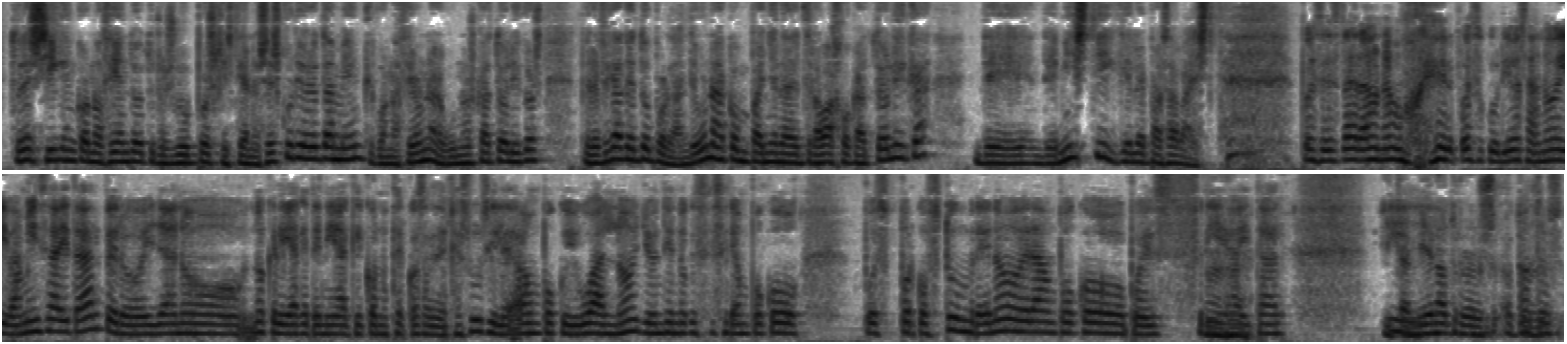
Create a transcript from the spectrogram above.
Entonces siguen conociendo otros grupos cristianos. Es curioso también que conocieron a algunos católicos, pero fíjate tú por dónde. Una compañera de trabajo católica de, de Misty, ¿qué le pasaba a esta? Pues esta era una mujer pues curiosa, ¿no? Iba a misa y tal, pero ella no, no creía que tenía que conocer cosas de Jesús y le daba un poco igual, ¿no? Yo entiendo que ese sería un poco, pues por costumbre, ¿no? Era un poco, pues fría y tal. Y, también otros, otros...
